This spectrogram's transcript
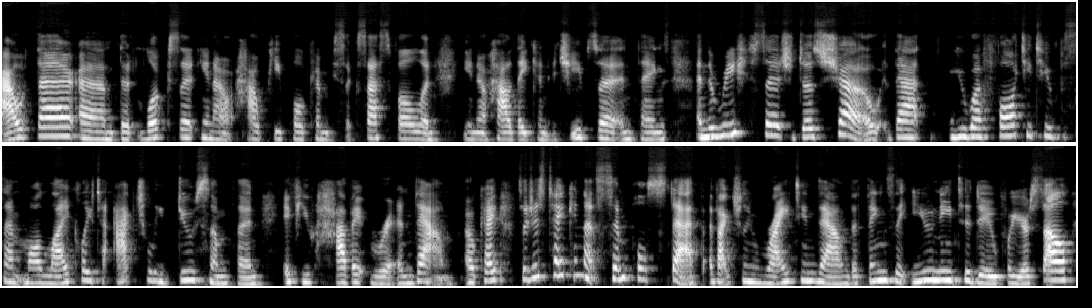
out there um, that looks at you know how people can be successful and you know how they can achieve certain things, and the research does show that you are 42% more likely to actually do something if you have it written down. Okay. So just taking that simple step of actually writing down the things that you need to do for yourself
